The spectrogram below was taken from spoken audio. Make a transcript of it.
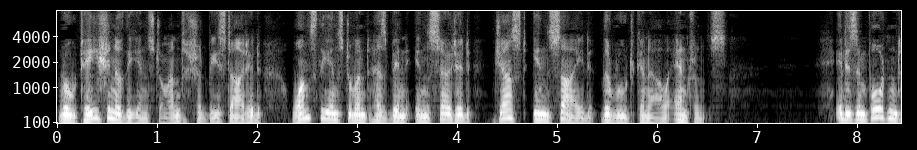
Rotation of the instrument should be started once the instrument has been inserted just inside the root canal entrance. It is important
